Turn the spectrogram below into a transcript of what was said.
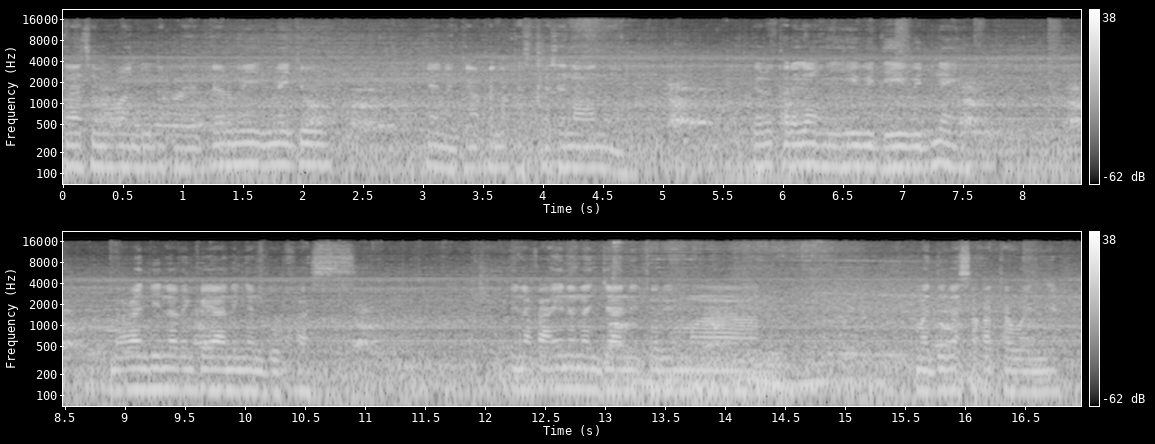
Kaso mukhang hindi na kaya. Pero may, medyo, yan, nagkakalakas pa siya ng ano. Pero talagang hihiwid-hiwid na eh. Baka hindi na rin kayanin yan bukas. Pinakain na ng janitor yung mga madulas sa katawan niya.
